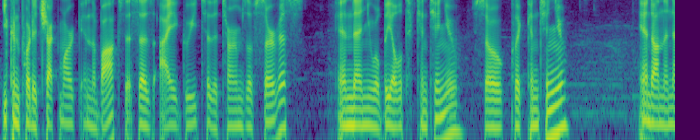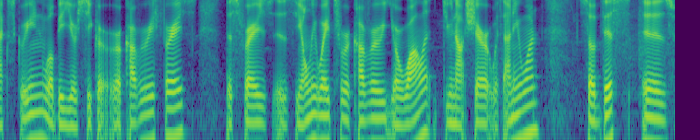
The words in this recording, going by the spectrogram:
You can put a check mark in the box that says I agree to the terms of service and then you will be able to continue. So click continue. And on the next screen will be your secret recovery phrase. This phrase is the only way to recover your wallet. Do not share it with anyone. So this is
